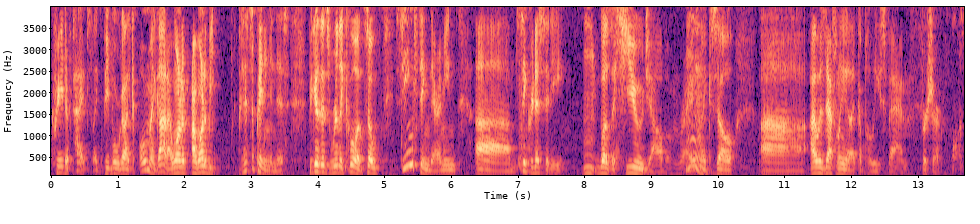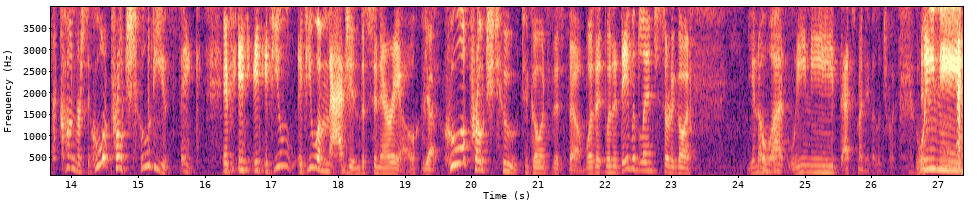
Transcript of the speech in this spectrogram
creative types. Like people were like, "Oh my god, I want to, I want to be participating in this because it's really cool." And so seeing Sting there, I mean, um, Synchronicity Mm. was a huge album, right? Like so, uh, I was definitely like a Police fan for sure. What was that conversation? Who approached who? Do you think? If in, in, if you if you imagine the scenario, Yeah. who approached who to go into this film? Was it was it David Lynch sort of going? You know what? We need. That's my David Lynch voice. We need.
